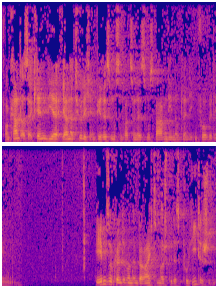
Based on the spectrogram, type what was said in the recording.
Von Kant aus erkennen wir, ja natürlich, Empirismus und Rationalismus waren die notwendigen Vorbedingungen. Ebenso könnte man im Bereich zum Beispiel des Politischen,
